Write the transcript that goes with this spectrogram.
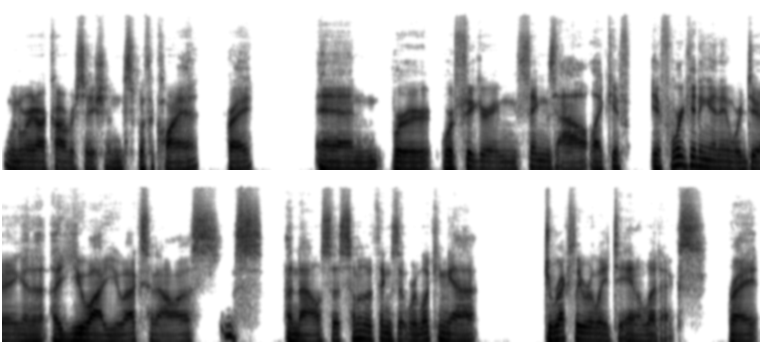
when we're in our conversations with a client, right? And we're, we're figuring things out. Like if, if we're getting in and we're doing a, a UI UX analysis, analysis, some of the things that we're looking at directly relate to analytics, right?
